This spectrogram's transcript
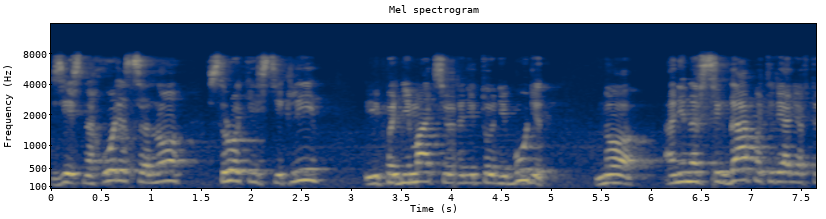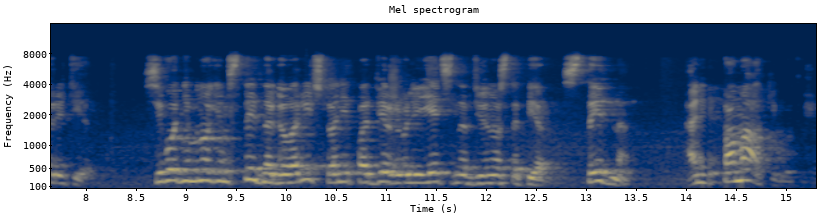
здесь находятся, но сроки истекли, и поднимать все это никто не будет. Но они навсегда потеряли авторитет. Сегодня многим стыдно говорить, что они поддерживали Ельцина в 91-м. Стыдно. Они помалкивают уже.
